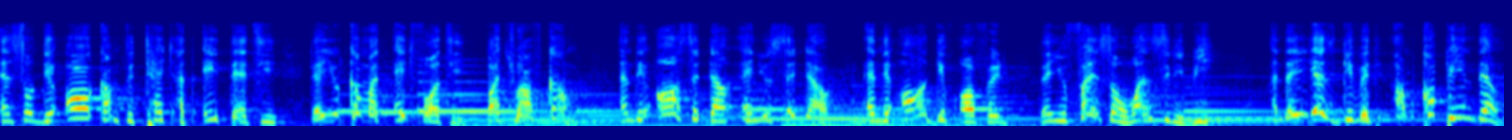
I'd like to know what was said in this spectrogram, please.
And so they all come to church at 8:30, then you come at 8:40, but you have come. And they all sit down and you sit down. And they all give offering. Then you find some one CDB. And then you just give it. I'm copying them.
